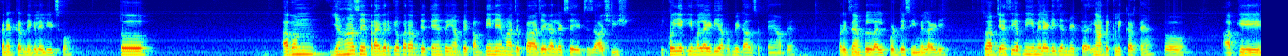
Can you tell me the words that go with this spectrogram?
कनेक्ट करने के लिए लीड्स को। तो अब हम यहाँ से प्राइवर के ऊपर आप देते हैं तो यहाँ पे कंपनी नेम आज आपका आ जाएगा। लेट से इट्स इज़ आशीष कोई एक ईमेल आईडी आप अपनी डाल सकते हैं यहाँ पे। For example I put this email ID तो आप जैसे ही अपनी ईमेल आईडी जनरेट कर, यहाँ पे क्लिक करते हैं तो आपकी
